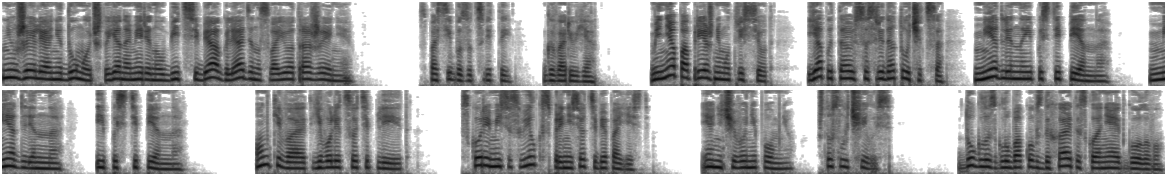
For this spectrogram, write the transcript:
Неужели они думают, что я намерена убить себя, глядя на свое отражение? «Спасибо за цветы», — говорю я. Меня по-прежнему трясет. Я пытаюсь сосредоточиться, медленно и постепенно. Медленно и постепенно. Он кивает, его лицо теплеет. Вскоре миссис Уилкс принесет тебе поесть. Я ничего не помню. Что случилось? Дуглас глубоко вздыхает и склоняет голову.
